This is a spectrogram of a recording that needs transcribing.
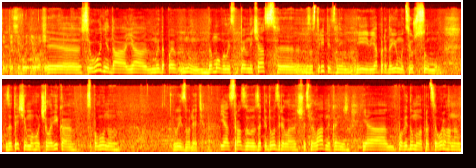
Тобто сьогодні ваш Е, Сьогодні да, я, ми допев, ну, домовились в певний час зустрітись з ним, і я передаю йому цю ж суму за те, що мого чоловіка з полону визволять. Я зразу запідозрила щось неладне. Я повідомила про це органам,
